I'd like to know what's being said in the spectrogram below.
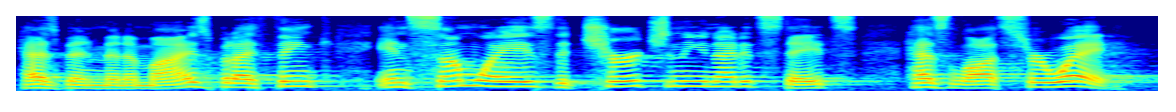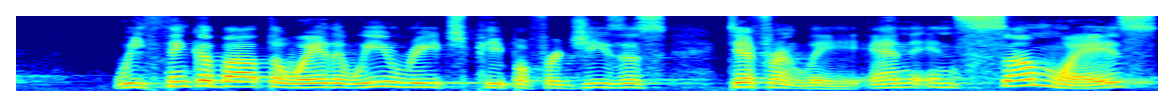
has been minimized, but I think in some ways the church in the United States has lost her way. We think about the way that we reach people for Jesus differently. And in some ways,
